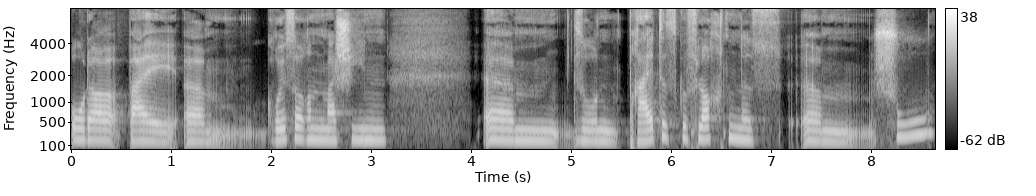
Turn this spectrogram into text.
Oder bei ähm, größeren Maschinen ähm, so ein breites geflochtenes ähm, Schuh,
